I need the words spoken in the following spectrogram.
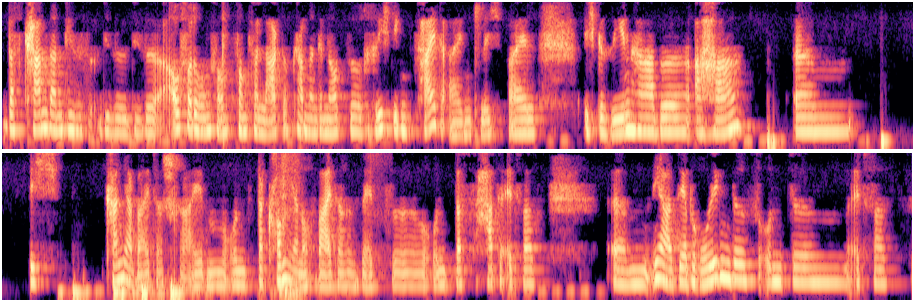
das kam dann dieses, diese, diese Aufforderung vom, vom Verlag, das kam dann genau zur richtigen Zeit eigentlich, weil ich gesehen habe, aha, ähm, ich kann ja weiterschreiben und da kommen ja noch weitere Sätze und das hatte etwas ähm, ja sehr beruhigendes und ähm, etwas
